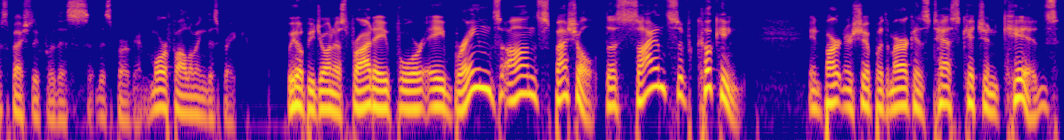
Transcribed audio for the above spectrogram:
especially for this this program. More following this break. We hope you join us Friday for a Brains On special, The Science of Cooking, in partnership with America's Test Kitchen Kids.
